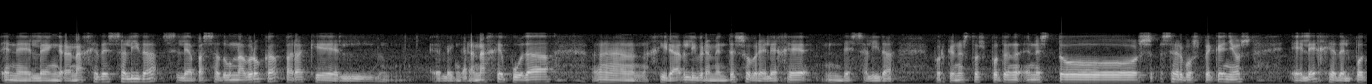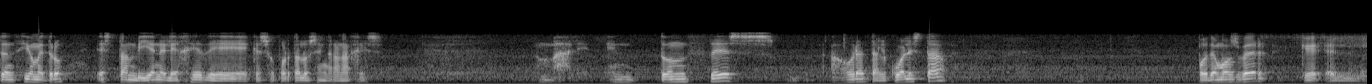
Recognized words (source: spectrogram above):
en el engranaje de salida se le ha pasado una broca para que el, engranaje pueda eh, girar libremente sobre el eje de salida. Porque en estos, en estos servos pequeños el eje del potenciómetro es también el eje de, que soporta los engranajes. Vale, entonces ahora tal cual está podemos ver que el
